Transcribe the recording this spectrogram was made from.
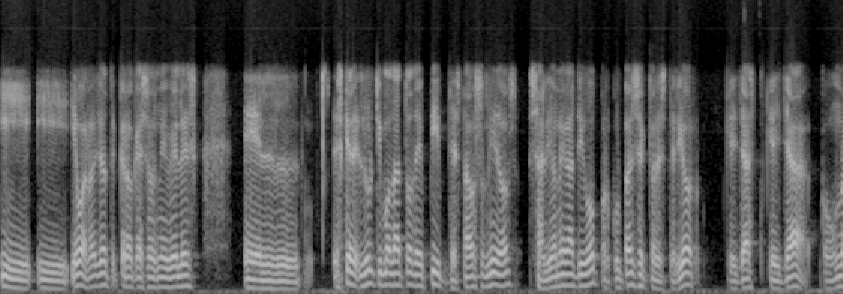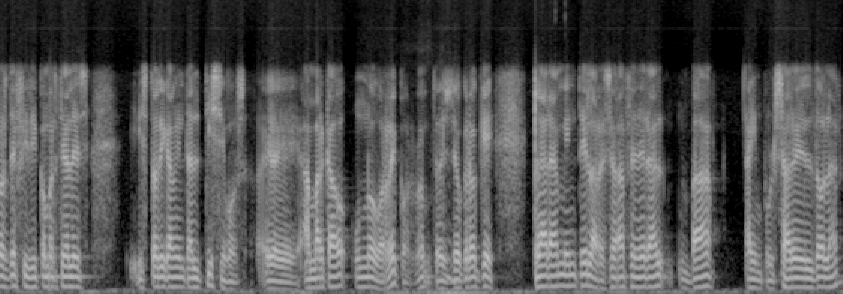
y, y, y bueno, yo creo que esos niveles, el, es que el último dato de PIB de Estados Unidos salió negativo por culpa del sector exterior, que ya, que ya con unos déficits comerciales históricamente altísimos eh, ha marcado un nuevo récord. Entonces yo creo que claramente la Reserva Federal va a impulsar el dólar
